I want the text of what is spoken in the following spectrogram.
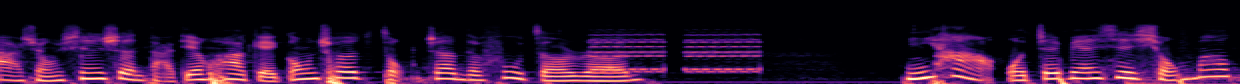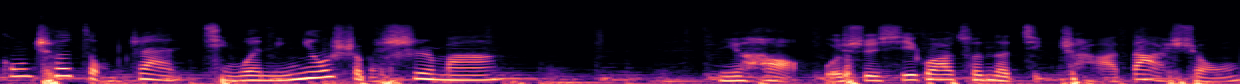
大熊先生打电话给公车总站的负责人：“你好，我这边是熊猫公车总站，请问您有什么事吗？”“你好，我是西瓜村的警察大熊，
